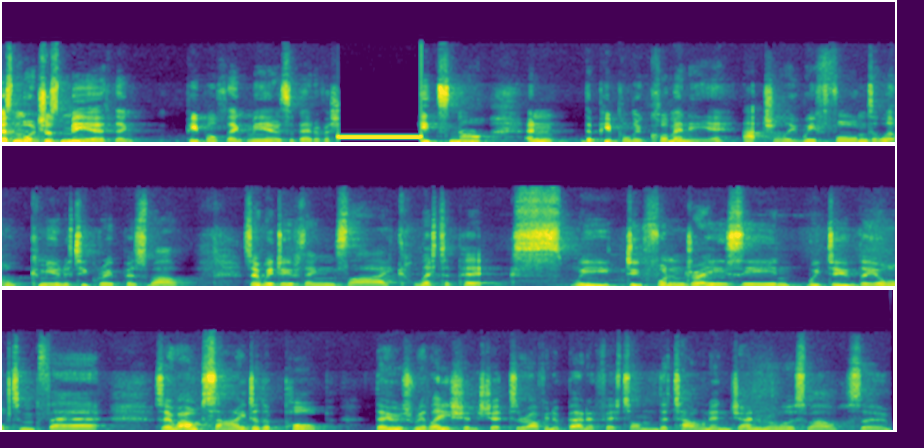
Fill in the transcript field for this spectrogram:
as much as Meir think people think Meir is a bit of a it's not. And the people who come in here, actually, we formed a little community group as well. So we do things like litter picks, we do fundraising, we do the autumn fair. So outside of the pub, those relationships are having a benefit on the town in general as well. So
